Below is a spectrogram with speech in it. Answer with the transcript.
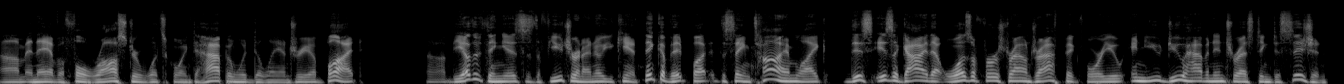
um, and they have a full roster, what's going to happen with Dellandrea. But uh, the other thing is, is the future, and I know you can't think of it, but at the same time, like this is a guy that was a first round draft pick for you, and you do have an interesting decision.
